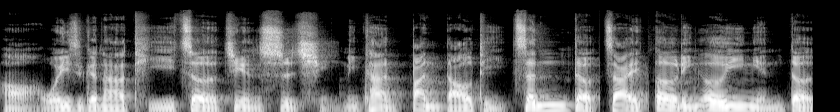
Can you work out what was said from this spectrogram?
哦，我一直跟大家提这件事情。你看，半导体真的在二零二一年的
